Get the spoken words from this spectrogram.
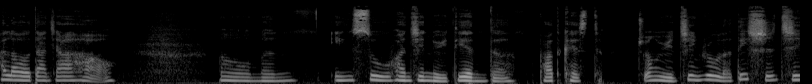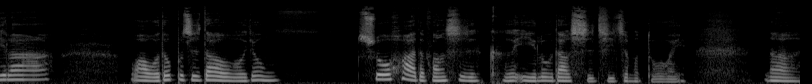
Hello，大家好。嗯，我们音速幻境旅店的 Podcast 终于进入了第十集啦！哇，我都不知道我用说话的方式可以录到十集这么多诶。那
